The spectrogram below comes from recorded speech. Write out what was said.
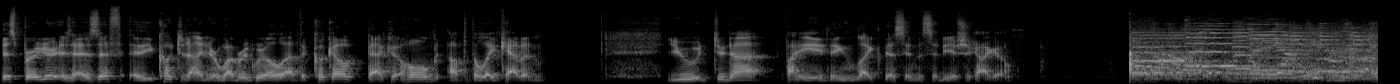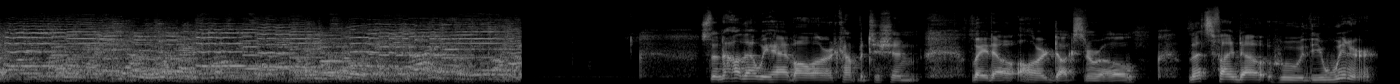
This burger is as if you cooked it on your Weber grill at the cookout back at home up at the lake cabin. You do not find anything like this in the city of Chicago. So now that we have all our competition laid out, all our ducks in a row, let's find out who the winner,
